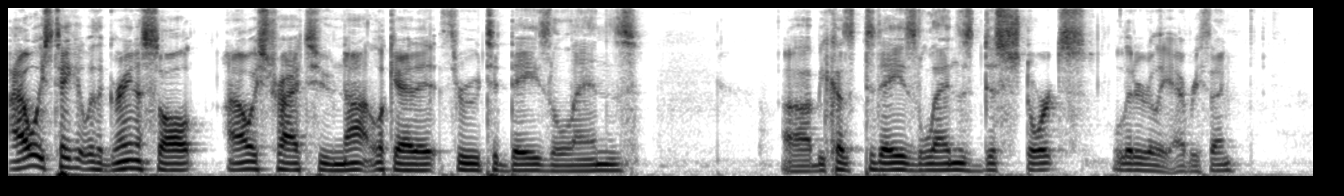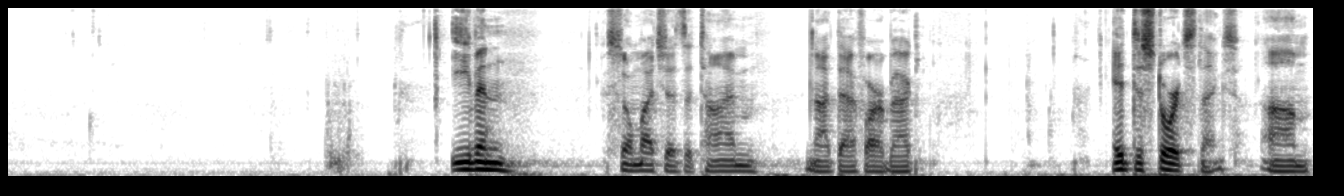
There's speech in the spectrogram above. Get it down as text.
I always take it with a grain of salt I always try to not look at it through today's lens uh, because today's lens distorts literally everything. Even so much as a time not that far back, it distorts things. Um,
